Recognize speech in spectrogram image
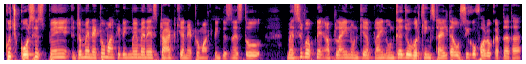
कुछ कोर्सेज में जब मैं नेटवर्क मार्केटिंग में मैंने स्टार्ट किया नेटवर्क मार्केटिंग बिज़नेस तो मैं सिर्फ़ अपने अपलाइन उनके अपलाइन उनका जो वर्किंग स्टाइल था, उसी को फॉलो करता था।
